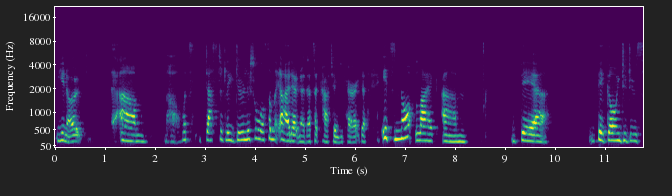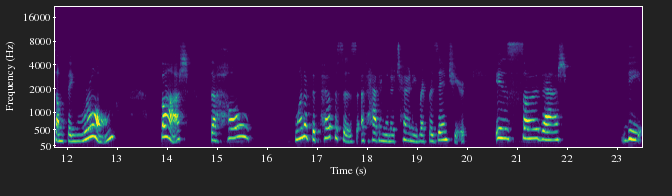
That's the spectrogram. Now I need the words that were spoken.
you know, um, oh, what's Dastardly Doolittle or something? I don't know. That's a cartoon character. It's not like um, they're they're going to do something wrong, but the whole one of the purposes of having an attorney represent you is so that the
